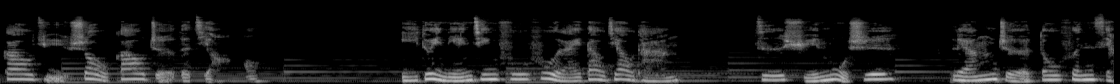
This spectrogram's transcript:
高举受高者的脚。一对年轻夫妇来到教堂咨询牧师，两者都分享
